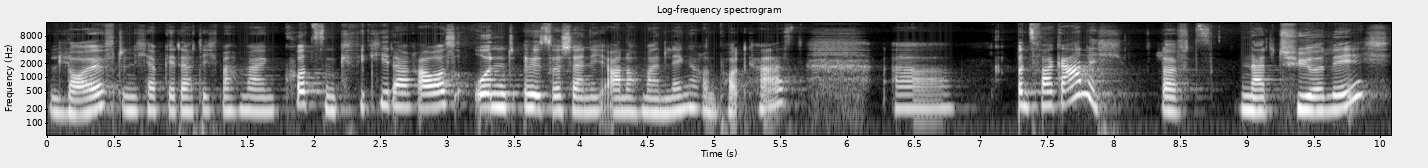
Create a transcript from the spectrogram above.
läuft. Und ich habe gedacht, ich mache mal einen kurzen Quickie daraus und höchstwahrscheinlich auch noch mal einen längeren Podcast. Äh, und zwar gar nicht läuft es natürlich.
